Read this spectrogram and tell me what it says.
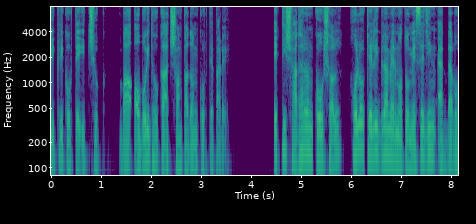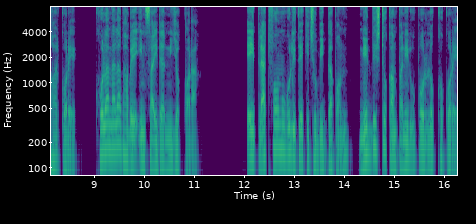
বিক্রি করতে ইচ্ছুক বা অবৈধ কাজ সম্পাদন করতে পারে। একটি সাধারণ কৌশল হল টেলিগ্রামের মতো মেসেজিং অ্যাপ ব্যবহার করে খোলামেলাভাবে ইনসাইডার নিয়োগ করা। এই প্ল্যাটফর্মগুলিতে কিছু বিজ্ঞাপন নির্দিষ্ট কোম্পানির উপর লক্ষ্য করে,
